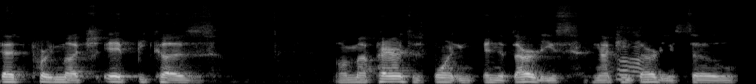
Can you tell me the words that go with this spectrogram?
that's pretty much it because or my parents was born in, in the 30s, 1930s, so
